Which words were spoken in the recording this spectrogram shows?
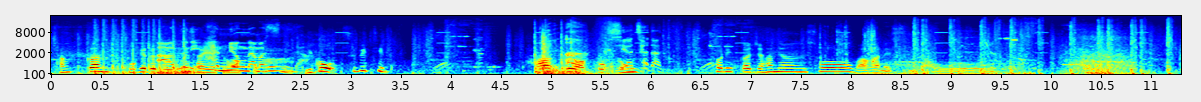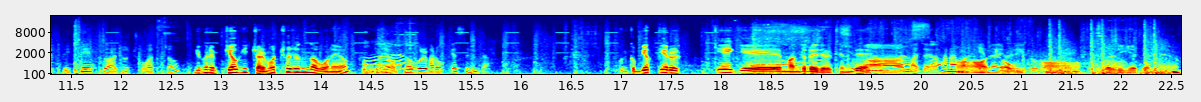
잠깐 고개를 돌린 아군이 사이에 한 명 들어왔고. 남았습니다. 이거 수비팀 다 들어왔고 시야 롱 차단. 처리까지 하면서 막아냈습니다. 오 리테이크 아주 좋았죠? 이번에 벽이 잘못 쳐졌나 보네요. 아니요 벽을 바로 깼습니다. 그러니까 몇 개를 깨게 만들어야 될 텐데. 아 맞아요 하나만 어, 깨면 어, 열리도록 어, 돼. 열리게 됐네요.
